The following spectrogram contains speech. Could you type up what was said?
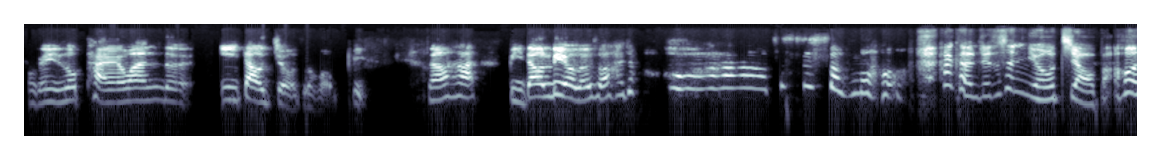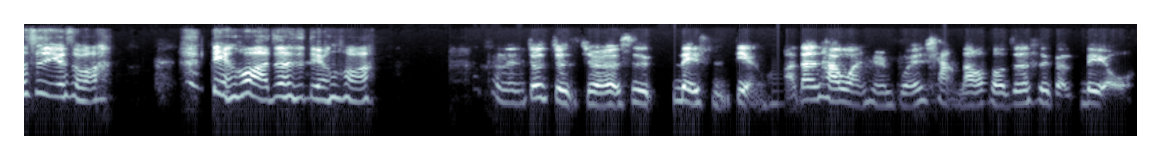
我跟你说台湾的一到九怎么比，然后他比到六的时候，他就哇，这是什么？他可能觉得是牛角吧，或者是一个什么电话，真的是电话，可能就只觉得是类似电话，但是他完全不会想到说这是个六。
